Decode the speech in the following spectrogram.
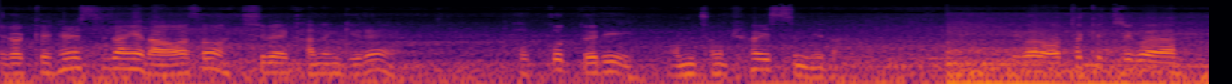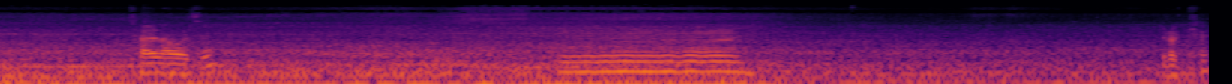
이렇게 헬스장에 나와서 집에 가는 길에 벚꽃들이 엄청 펴 있습니다. 이걸 어떻게 찍어야 잘 나오지? 음... 이렇게?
